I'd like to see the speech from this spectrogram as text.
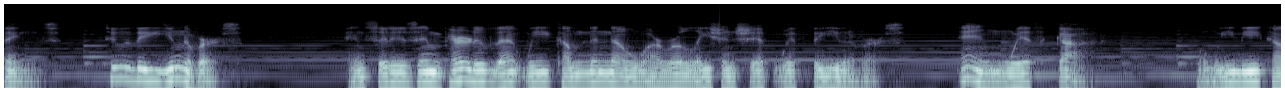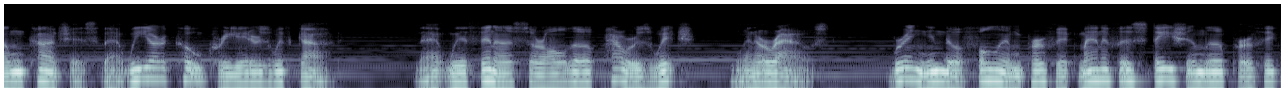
things, to the universe. Hence, it is imperative that we come to know our relationship with the universe and with God. When we become conscious that we are co creators with God, that within us are all the powers which, when aroused, bring into full and perfect manifestation the perfect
